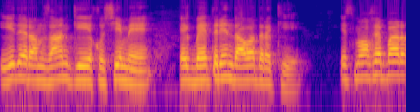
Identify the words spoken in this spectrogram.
ईद रमज़ान की खुशी में एक बेहतरीन दावत रखी। इस मौके पर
